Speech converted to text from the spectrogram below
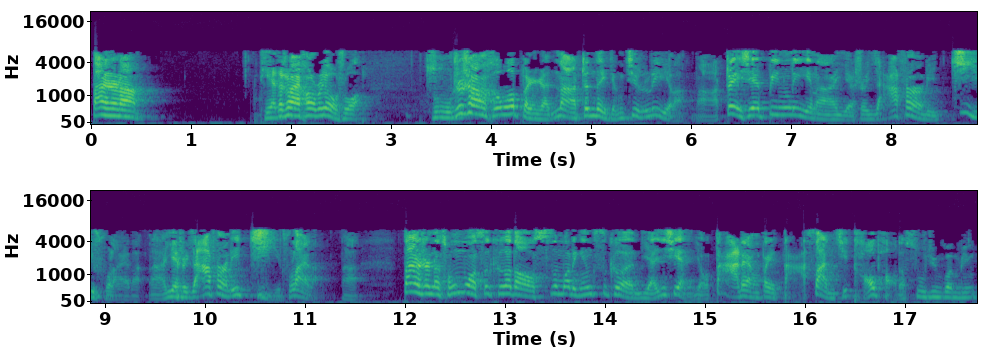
但是呢，铁大帅后边又说，组织上和我本人呢，真的已经尽力了啊！这些兵力呢，也是牙缝里挤出来的啊，也是牙缝里挤出来的啊！但是呢，从莫斯科到斯摩棱斯克沿线有大量被打散及逃跑的苏军官兵。”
